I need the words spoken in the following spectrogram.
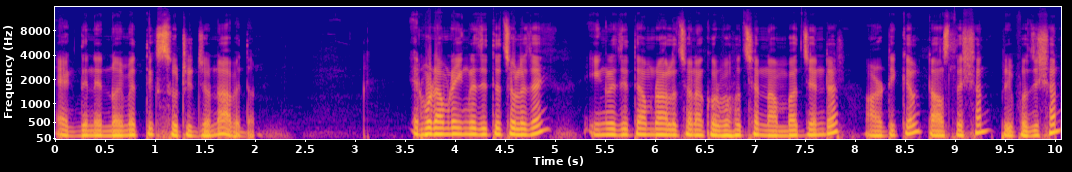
একদিনের নৈমিত্তিক ছুটির জন্য আবেদন। এরপর আমরা ইংরেজিতে চলে যাই। ইংরেজিতে আমরা আলোচনা করব হচ্ছে number, gender, article, translation, preposition,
